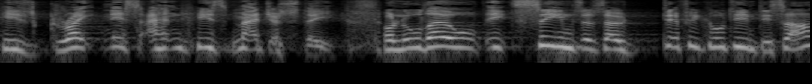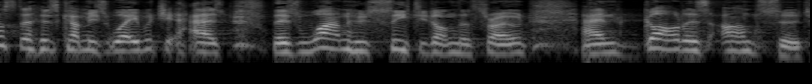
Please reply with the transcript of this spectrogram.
his greatness and his majesty. And although it seems as though difficulty and disaster has come his way, which it has, there's one who's seated on the throne, and God has answered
